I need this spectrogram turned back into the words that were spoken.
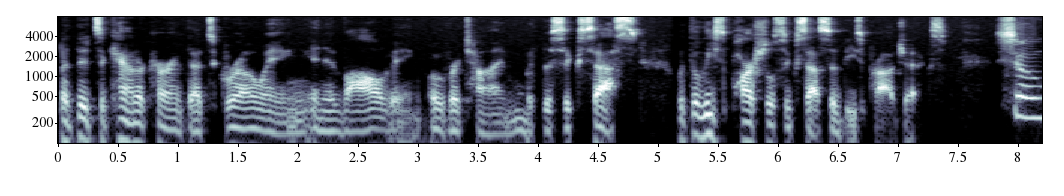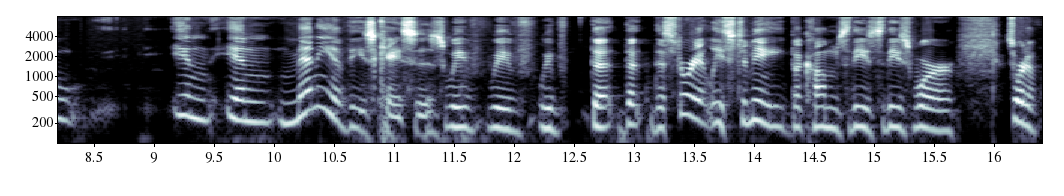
but it's a countercurrent that's growing and evolving over time with the success, with the least partial success of these projects. So, in in many of these cases, we've we've we've the, the the story, at least to me, becomes these these were sort of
